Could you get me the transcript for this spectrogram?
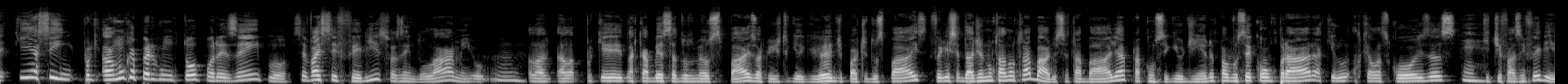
é, que assim, porque ela nunca perguntou, por exemplo, você vai ser feliz fazendo lamen? Ou- Hum. Ela, ela- porque na cabeça dos meus pais, eu acredito que grande parte dos pais, felicidade não tá no trabalho. Você trabalha pra conseguir o dinheiro pra você comprar aquilo, aquelas coisas É. que te fazem feliz.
